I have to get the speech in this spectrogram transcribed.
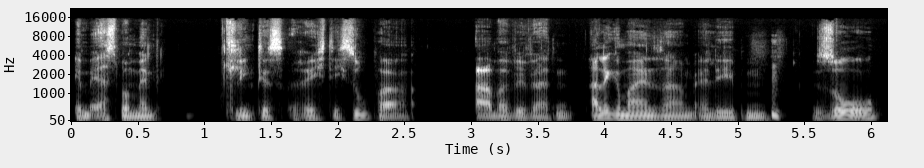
im ersten Moment klingt es richtig super, aber wir werden alle gemeinsam erleben, so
